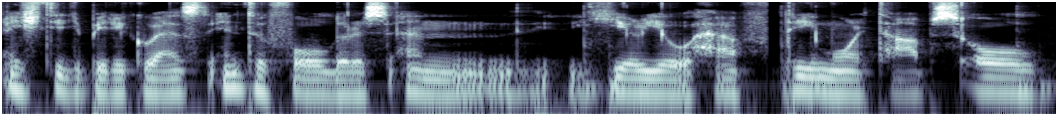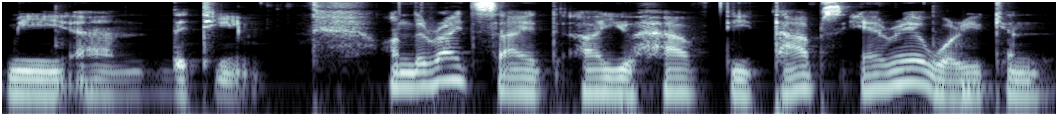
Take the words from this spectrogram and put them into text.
HTTP requests into folders and here you'll have three more tabs, all me and the team. On the right side, uh, you have the tabs area where you can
